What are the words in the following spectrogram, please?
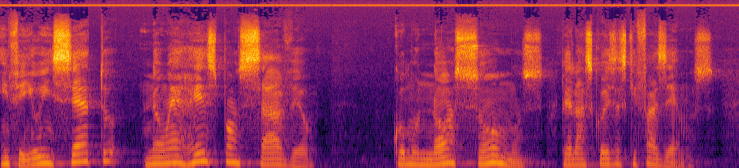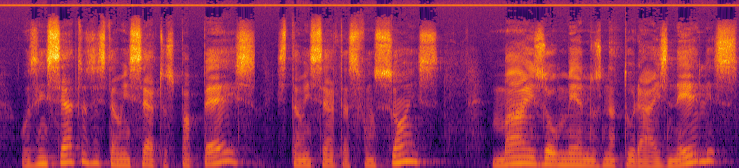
Enfim, o inseto não é responsável como nós somos pelas coisas que fazemos. Os insetos estão em certos papéis, estão em certas funções, mais ou menos naturais neles,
